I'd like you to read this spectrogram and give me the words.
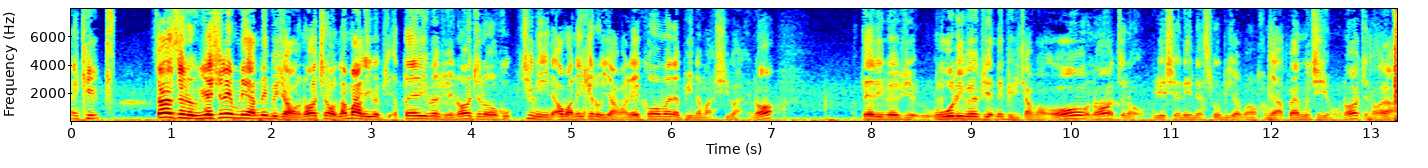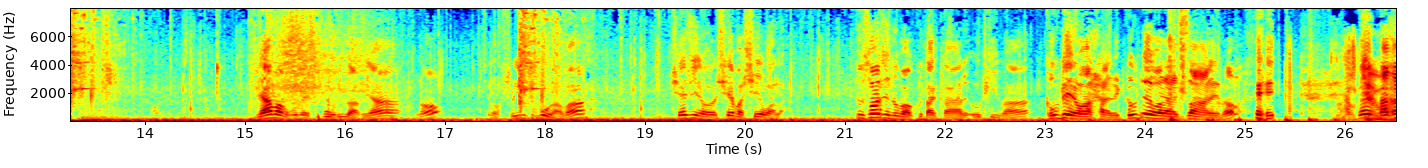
thank you ကျွန်တော်ကျွန်တော် reaction လေးမနေ့ကနှိပ်ပေးကြအောင်เนาะကျွန်တော်လက်မလေးပဲဖြစ်အသေးလေးပဲဖြစ်เนาะကျွန်တော်အခုကြည့်နေနေအောက်မှာနှိပ်ခဲ့လို့ရပါတယ် comment နဲ့ဘေးနားမှာရှိပါတယ်เนาะအသေးလေးပဲဖြစ်ဝိုးလေးပဲဖြစ်နှိပ်ပေးကြပါဦးเนาะကျွန်တော် reaction လေးနဲ့ဆွပေးကြပါအောင်ခင်ဗျအပန်းမကြည့်ရင်ပေါ့เนาะကျွန်တော်အဲ့ဒါရမှာကိုလည်း support လေးပါဗျာเนาะကျွန်တော် free support တာပါ share ချင်တော့ share ပါ share ပါလားသူစောချင်တော့ပါကုတကာတယ် okay ပါဂုတ်တဲ့သွားတာလေဂုတ်တဲ့သွားတာစတယ်เนาะ ကဲမက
